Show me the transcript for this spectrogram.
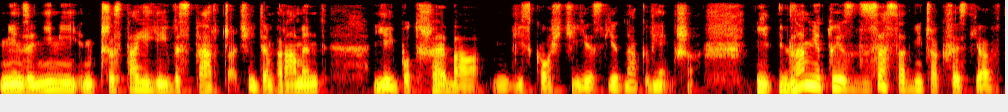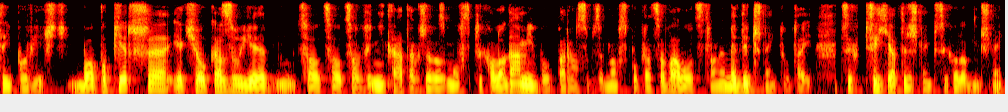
między nimi, przestaje jej wystarczać. Jej temperament, jej potrzeba bliskości jest jednak większa. I, I, dla mnie tu jest zasadnicza kwestia w tej powieści, bo po pierwsze, jak się okazuje, co, co, co wynika także rozmów z psychologami, bo parę osób ze mną współpracowało od strony medycznej tutaj, psych, psychiatrycznej, psychologicznej,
